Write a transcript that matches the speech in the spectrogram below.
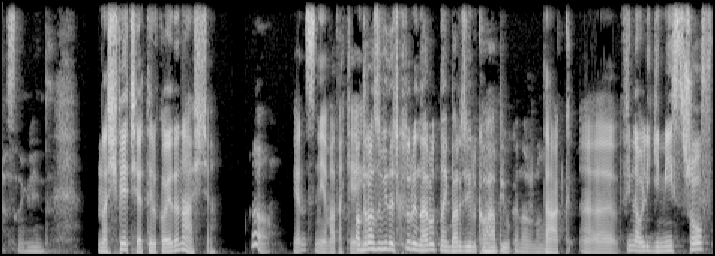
Jasny gwint. Na świecie tylko 11. O. Więc nie ma takiej. Od razu widać, który naród najbardziej kocha piłkę nożną. Tak. E, finał Ligi Mistrzów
